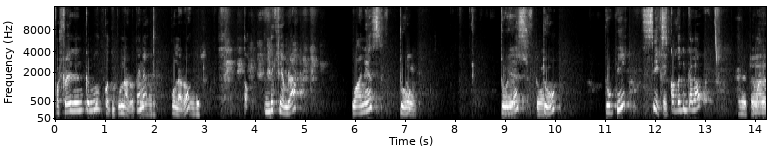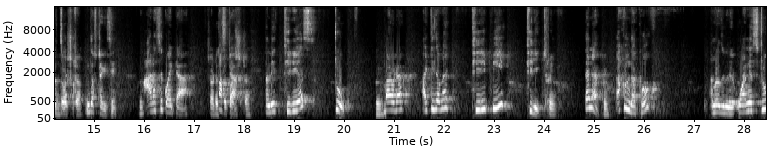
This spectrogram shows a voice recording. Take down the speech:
ফসফরাস কিন্তু কত? পনেরো তাই না? পনেরো। তো দেখি আমরা। One S two two. Two S two. Two P six. কত দিক গেল? তোমার দশটা। দশটা গেছে। আর আছে কয়টা? পাঁচটা। তাহলে থ্রি এস টু। বারোটা। আর কি যাবে? Three p three. থ্রি। তাই না? এখন দেখো আমরা যদি one s two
